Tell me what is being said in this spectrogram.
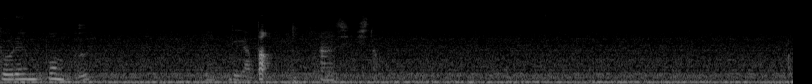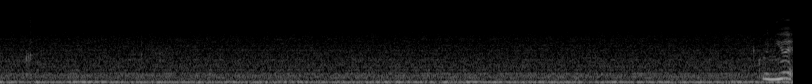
ドレンポンプありがとう安心したこれ匂い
